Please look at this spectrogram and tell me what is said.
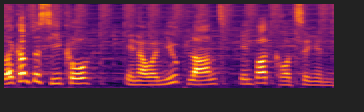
Welcome to SIKO in our new plant in Bad Krozingen.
